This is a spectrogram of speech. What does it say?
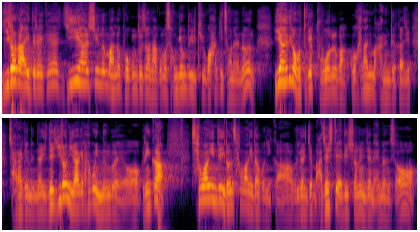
이런 아이들에게 이해할 수 있는 말로 복음도 전하고 뭐 성경도 읽히고 하기 전에는 이 아이들이 어떻게 구원을 받고 하나님 아는 데까지 잘하겠느냐 이제 이런 이야기를 하고 있는 거예요. 그러니까 상황이 이제 이런 상황이다 보니까 우리가 이제 마제스티 에디션을 이제 내면서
